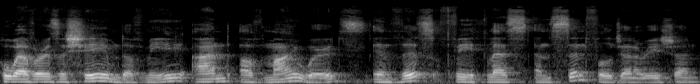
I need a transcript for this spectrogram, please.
Whoever is ashamed of me and of my words in this faithless and sinful generation,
